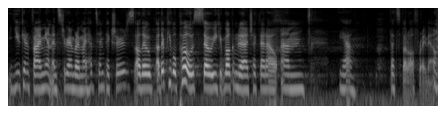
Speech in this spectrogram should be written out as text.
you can find me on Instagram, but I might have ten pictures. Although other people post, so you can welcome to check that out. Um, yeah, that's about all for right now.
